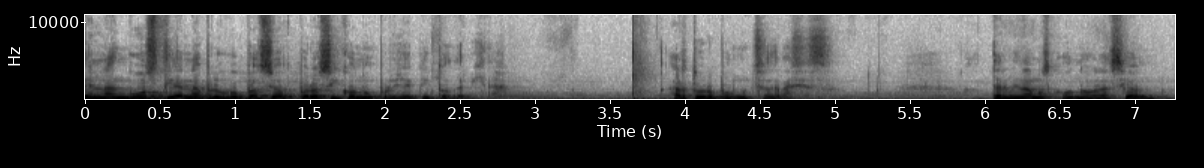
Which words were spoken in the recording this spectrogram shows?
en la angustia, en la preocupación, pero sí con un proyectito de vida. Arturo, pues muchas gracias. Terminamos con una oración.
